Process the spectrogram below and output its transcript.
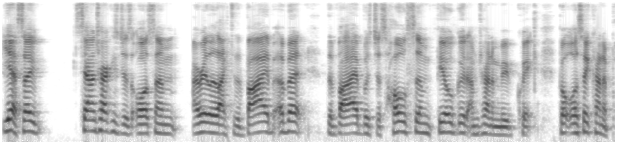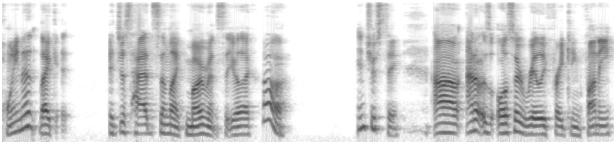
yeah, so soundtrack is just awesome. I really liked the vibe of it. The vibe was just wholesome, feel good. I'm trying to move quick, but also kind of poignant. Like it, it just had some like moments that you're like, oh, interesting. Uh, and it was also really freaking funny.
